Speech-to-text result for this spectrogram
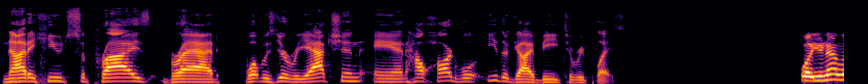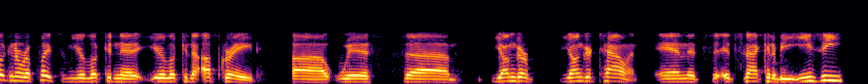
Not a huge surprise, Brad. What was your reaction, and how hard will either guy be to replace? Well, you're not looking to replace them. You're looking to you're looking to upgrade uh, with uh, younger younger talent, and it's it's not going to be easy.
